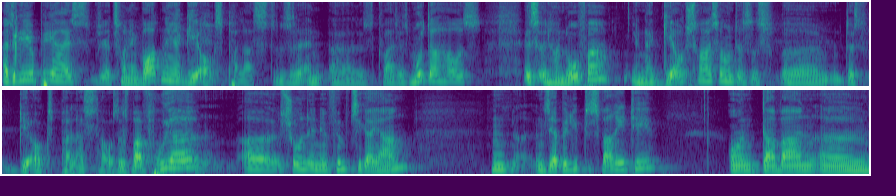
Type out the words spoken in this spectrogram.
Also GOP heißt jetzt von den Worten her Georgspalast. Das ist, ein, äh, das ist quasi das Mutterhaus, ist in Hannover, in der Georgstraße und das ist äh, das Georgspalasthaus. Es war früher äh, schon in den 50er Jahren ein, ein sehr beliebtes Varieté. Und da waren,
